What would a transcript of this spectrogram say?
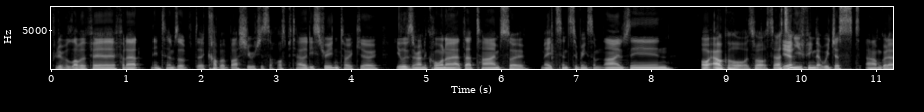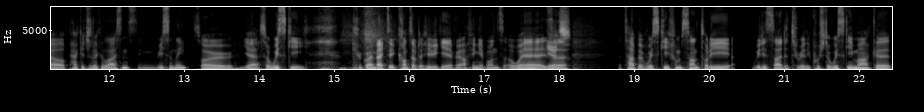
pretty of a love affair for that in terms of the Kappabashi, which is the hospitality street in Tokyo. He lives around the corner at that time, so made sense to bring some knives in. Oh, alcohol as well. So that's Yeah. a new thing that we just um, got our package liquor licensing recently. So yeah, so whiskey. Going back to the concept of hibiki, I think everyone's aware is Yes. a, a type of whiskey from Suntory. We decided to really push the whiskey market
